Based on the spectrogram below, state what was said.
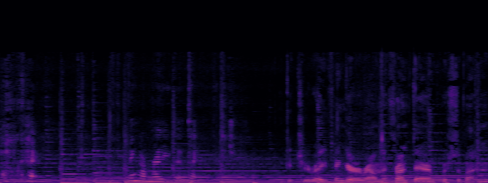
Okay. I think I'm ready to take. Get your right finger around the front there and push the button.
